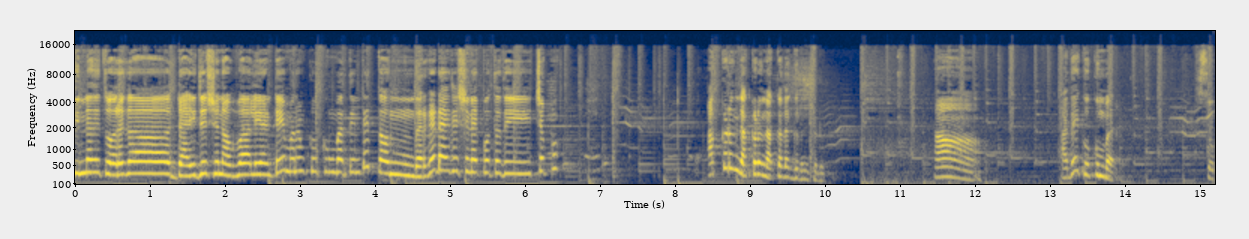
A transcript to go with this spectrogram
తిన్నది త్వరగా డైజెషన్ అవ్వాలి అంటే మనం కుకుంబర్ తింటే తొందరగా డైజెషన్ అయిపోతుంది. చెప్పు. అక్కడుంది అక్కడుంది అక్క దగ్గర ఉంచుడు ఆ, అదే కుకుంబర్ సో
